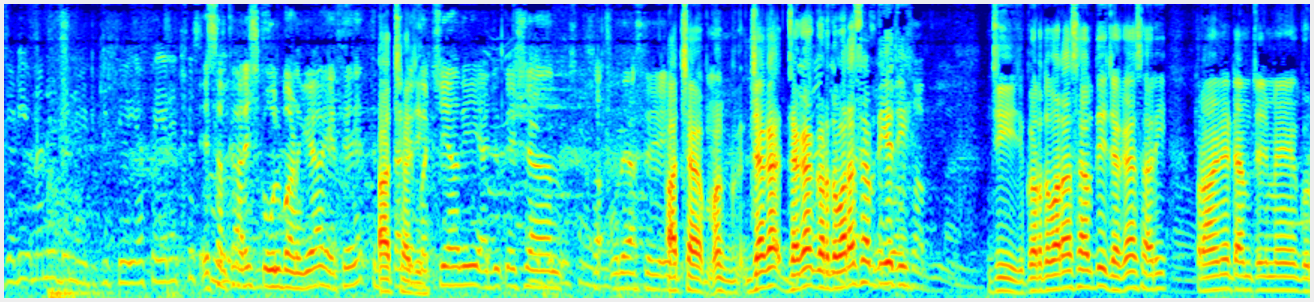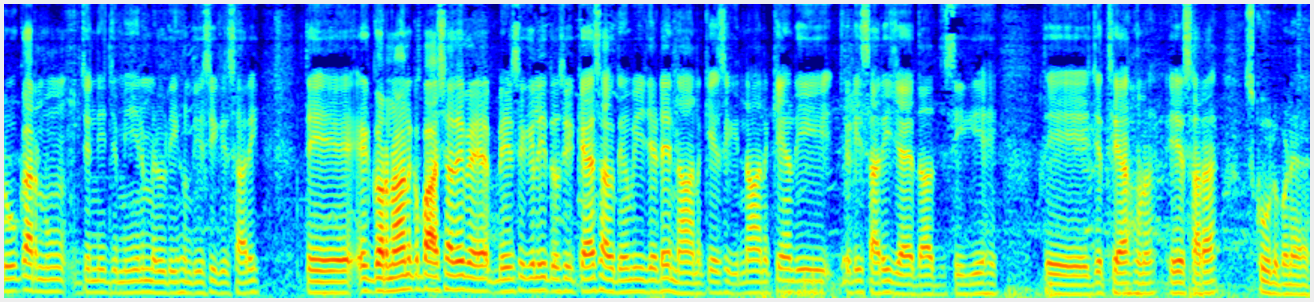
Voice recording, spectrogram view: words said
ਜਿਹੜੀ ਉਹਨਾਂ ਨੇ ਡੋਨੇਟ ਕੀਤੀ ਹੋਈ ਹੈ ਫਿਰ ਇੱਥੇ ਇਹ ਸਰਕਾਰੀ ਸਕੂਲ ਬਣ ਗਿਆ ਇੱਥੇ ਤੇ ਅੱਛਾ ਤਾਂ ਕਿ ਜੀ। ਬੱਚਿਆਂ ਦੀ ਐਜੂਕੇਸ਼ਨ ਉਹਦੇ ਵਾਸਤੇ ਅੱਛਾ ਮ- ਜਗ੍ਹਾ ਜਗ੍ਹਾ ਗੁਰਦੁਆਰਾ ਸਾਹਿਬ ਦੀ ਹੈ ਜੀ? ਜੀ ਗੁਰਦੁਆਰਾ ਸਾਹਿਬ ਦੀ ਜਗ੍ਹਾ ਹੈ ਸਾਰੀ। ਪੁਰਾਣੇ ਟਾਈਮ 'ਚ ਜਿਵੇਂ ਗੁਰੂ ਘਰ ਨੂੰ ਜਿੰਨੀ ਜ਼ਮੀਨ ਮਿਲਦੀ ਹੁੰਦੀ ਸੀਗੀ ਸਾਰੀ ਤੇ ਇਹ ਗੁਰੂ ਨਾਨਕ ਪਾਤਸ਼ਾਹ ਦੇ ਬੇਸਿਕਲੀ ਤੁਸੀਂ ਕਹਿ ਸਕਦੇ ਹੋ ਵੀ ਜਿਹੜੇ ਨਾਨਕੇ ਸੀ ਨਾਨਕਿਆਂ ਦੀ ਜਿਹੜੀ ਸਾਰੀ ਜਾਇਦਾਦ ਸੀਗੀ ਇਹ। ਤੇ ਜਿੱਥੇ ਆ ਹੁਣ ਇਹ ਸਾਰਾ ਸਕੂਲ ਬਣਿਆ। ਹੈ।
